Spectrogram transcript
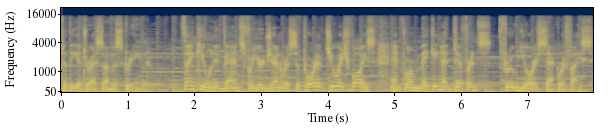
to the address on the screen. Thank you in advance for your generous support of Jewish Voice and for making a difference through your sacrifice.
